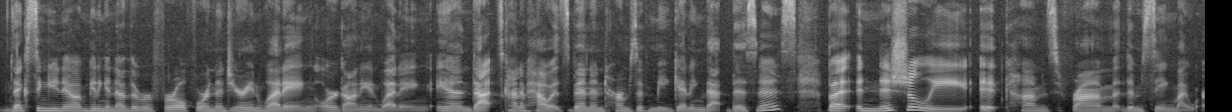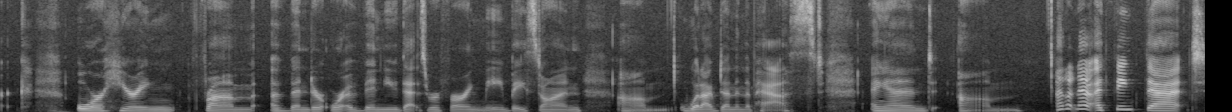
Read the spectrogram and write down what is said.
next thing you know, I'm getting another referral for a Nigerian wedding or a Ghanaian wedding. And that's kind of how it's been in terms of me getting that business. But initially, it comes from them seeing my work or hearing from a vendor or a venue that's referring me based on um, what I've done in the past. And um, I don't know. I think that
